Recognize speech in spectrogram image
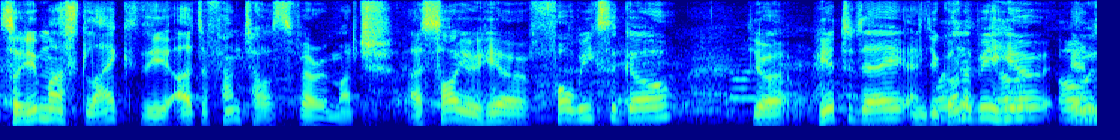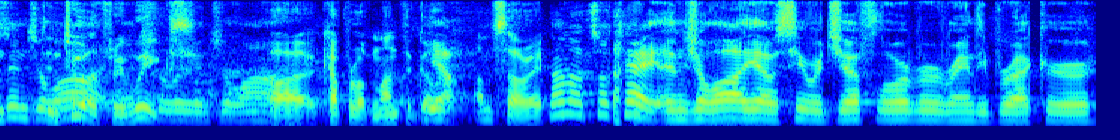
So you must like the Alte Pfandhaus very much. I saw you here four weeks ago. You're here today, and you're going to be here oh, in, in, in, two or three weeks. In July. Uh, a couple of months ago. Yeah. I'm sorry. No, that's okay. in July, yeah, I was here with Jeff Lorber, Randy Brecker,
